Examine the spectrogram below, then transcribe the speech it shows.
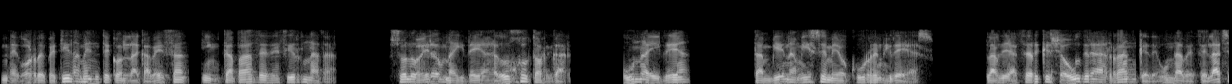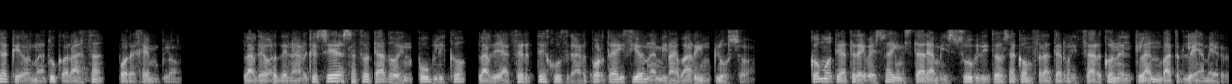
negó repetidamente con la cabeza, incapaz de decir nada. Solo era una idea, adujo Torgar. ¿Una idea? También a mí se me ocurren ideas. La de hacer que Shoudra arranque de una vez el hacha que orna tu coraza, por ejemplo. La de ordenar que seas azotado en público, la de hacerte juzgar por traición a Mirabar incluso. ¿Cómo te atreves a instar a mis súbditos a confraternizar con el clan Batleamer?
